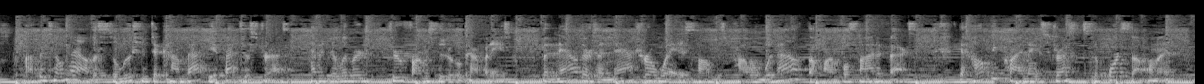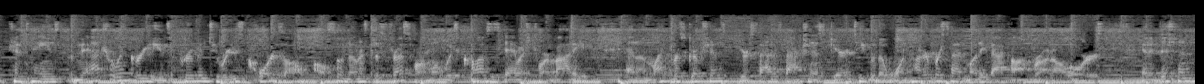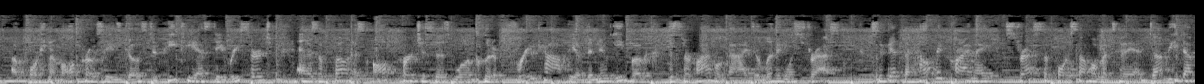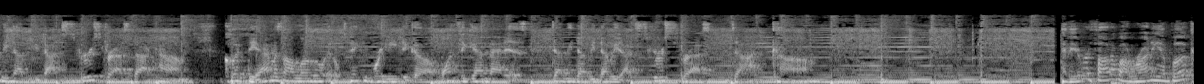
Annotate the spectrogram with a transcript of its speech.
Up until now, the solution to combat the effects of stress have been delivered through pharmaceutical companies. But now there's a natural way to solve this problem without the harmful side effects. The Healthy Primate Stress Support Supplement contains natural ingredients proven to reduce cortisol, also known as the stress hormone, which causes damage to our body. And unlike prescriptions, your satisfaction is guaranteed with a 100% money back offer on all orders. In addition, a portion of all proceeds goes to PTSD research, and as a bonus, all purchases will include a free copy of the new ebook, The Survival Guide to Living with Stress. So get the Healthy Primate Stress Support Supplement today at www.screwstress.com. Click the Amazon logo, it'll take you where you need to go. Once again, that is www.screwstress.com. Have you ever thought about writing a book?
